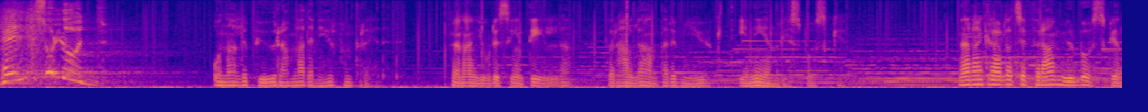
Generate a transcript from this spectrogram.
päls och ludd. Och Nalle Puh ramlade ner från trädet. Men han gjorde sig inte illa, för han landade mjukt i en enrisbuske. När han kravlat sig fram ur busken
